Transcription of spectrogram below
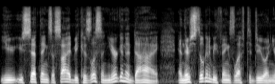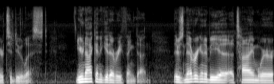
you you set things aside because listen, you're going to die and there's still going to be things left to do on your to-do list. You're not going to get everything done. There's never going to be a, a, time where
